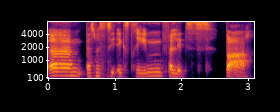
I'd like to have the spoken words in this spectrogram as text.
ähm, dass man sie extrem verletzbar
